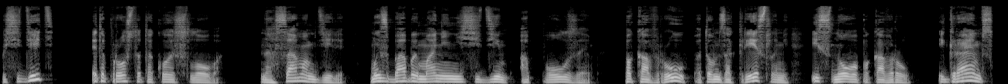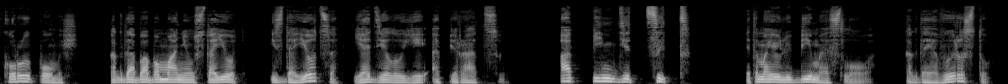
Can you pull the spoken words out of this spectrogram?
Посидеть — это просто такое слово. На самом деле мы с бабой Маней не сидим, а ползаем. По ковру, потом за креслами и снова по ковру. Играем в скорую помощь. Когда баба Маня устает и сдается, я делаю ей операцию. Аппендицит. Это мое любимое слово. Когда я вырасту,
